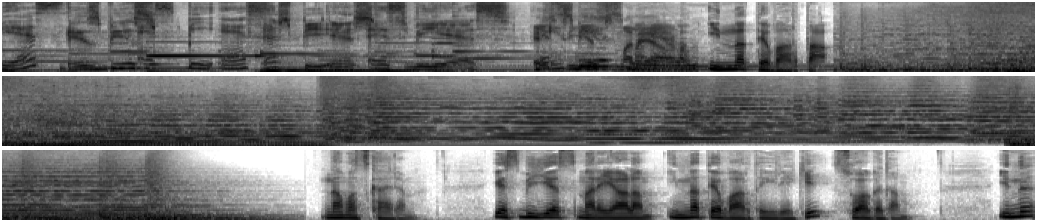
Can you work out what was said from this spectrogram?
SBS മലയാളം. ഇന്നത്തെ വാർത്ത. നമസ്കാരം. എസ് ബി എസ് മലയാളം ഇന്നത്തെ വാർത്തയിലേക്ക് സ്വാഗതം. ഇന്ന്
